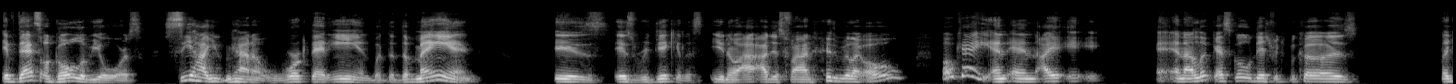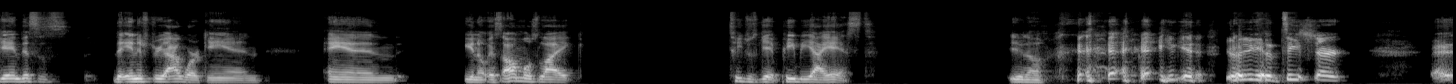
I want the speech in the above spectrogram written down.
if that's a goal of yours see how you can kind of work that in. But the demand is is ridiculous. You know i, I just find it to be like oh okay. And and i it, and I look at school districts because, again, this is the industry I work in, and you know, it's almost like teachers get PBIS. You know, you get you know you get a T-shirt and,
